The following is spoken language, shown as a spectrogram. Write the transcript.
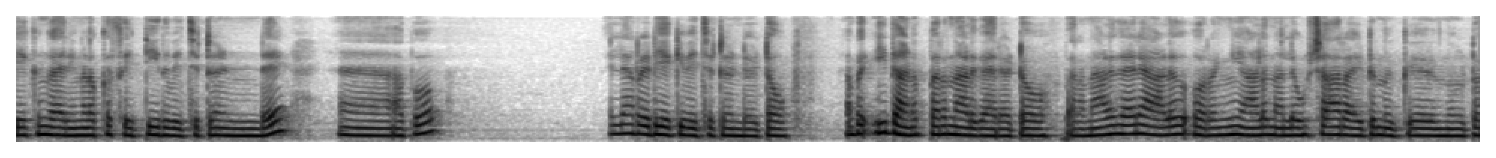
കേക്കും കാര്യങ്ങളൊക്കെ സെറ്റ് ചെയ്ത് വെച്ചിട്ടുണ്ട്. അപ്പോൾ എല്ലാം റെഡിയാക്കി വെച്ചിട്ടുണ്ട് കേട്ടോ. അപ്പോൾ ഇതാണ് പിറന്നാളുകാര കേട്ടോ. പിറന്നാളുകാര ആൾ ഉറങ്ങി ആൾ നല്ല ഉഷാറായിട്ട് നിൽക്കുമായിരുന്നു കേട്ടോ.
